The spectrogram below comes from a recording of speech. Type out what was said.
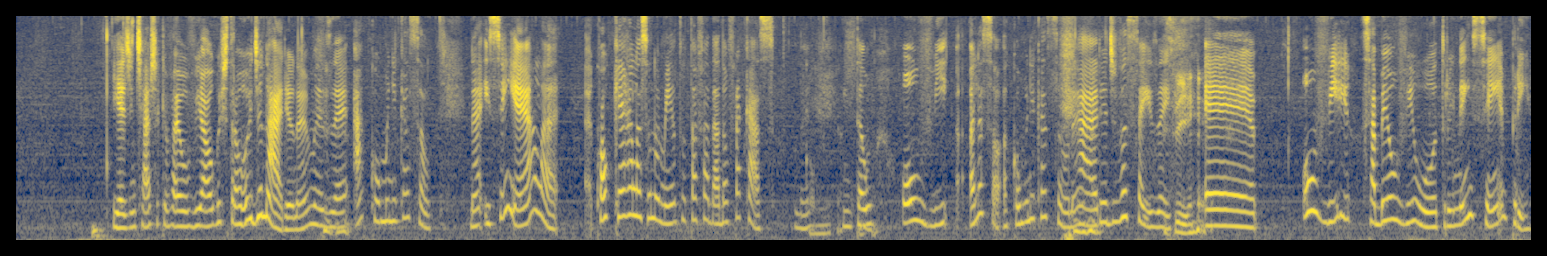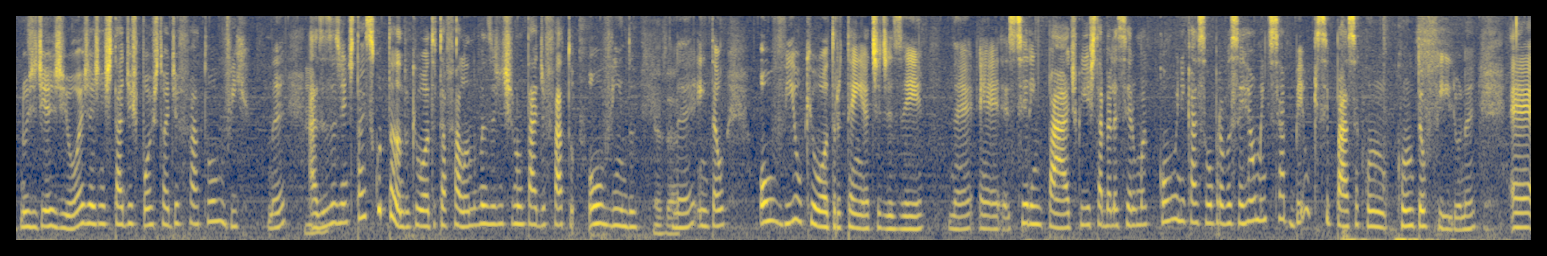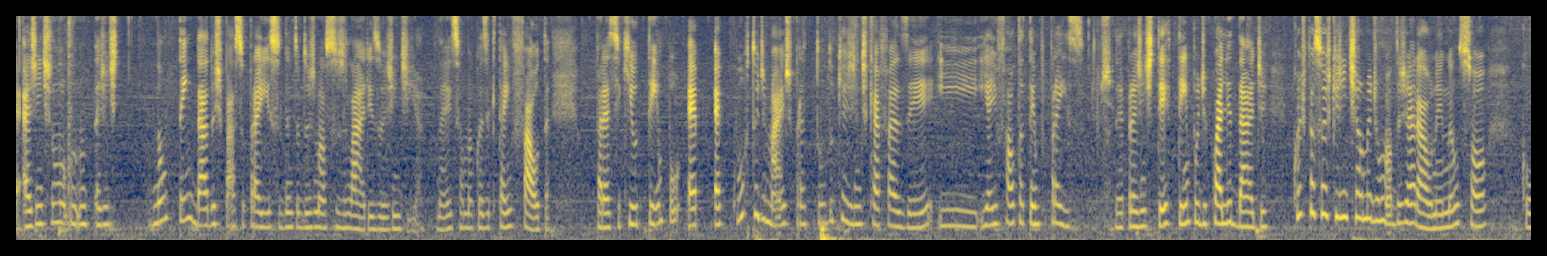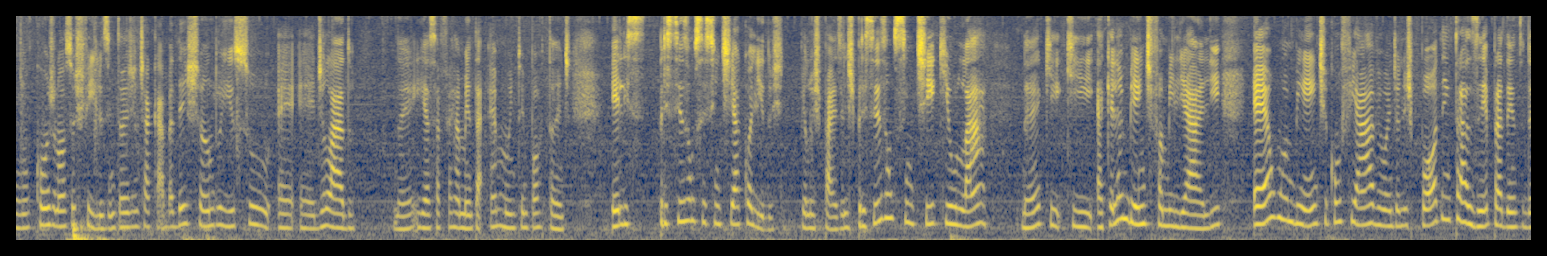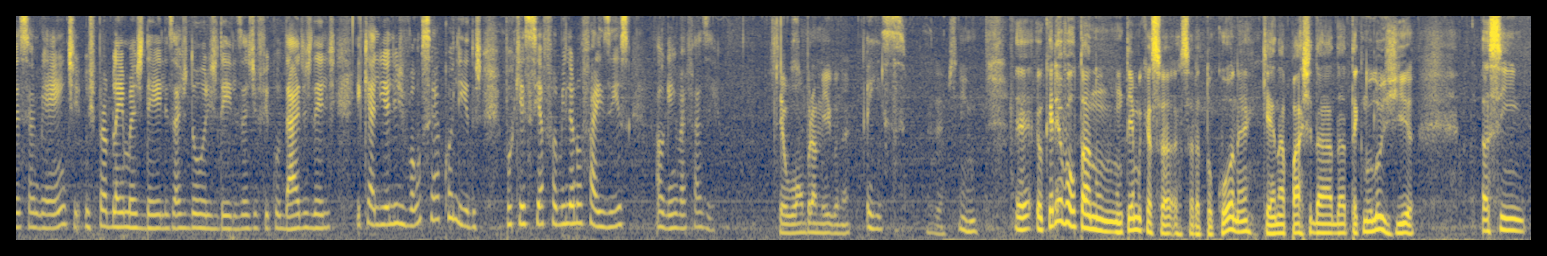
E a gente acha que vai ouvir algo extraordinário, né? Mas é a comunicação, né? E sem ela, qualquer relacionamento está fadado ao fracasso, né? Então, ouvir... Olha só, a comunicação, né? A área de vocês aí. Sim. É, ouvir, saber ouvir o outro. E nem sempre, nos dias de hoje, a gente está disposto a de fato ouvir, né? Às vezes a gente está escutando o que o outro está falando, mas a gente não está de fato ouvindo Exato. né? Então, ouvir o que o outro tem a te dizer, né? É, ser empático e estabelecer uma comunicação para você realmente saber o que se passa com, com o teu filho, né? É, a gente não, não- a gente não tem dado espaço para isso dentro dos nossos lares hoje em dia, né? Isso é uma coisa que está em falta. Parece que o tempo é, é curto demais para tudo que a gente quer fazer e, e aí falta tempo para isso, né? Para a gente ter tempo de qualidade com as pessoas que a gente ama de um modo geral, né? Não só com, com os nossos filhos. Então a gente acaba deixando isso é, é, de lado, né? E essa ferramenta é muito importante. Eles precisam se sentir acolhidos pelos pais. Eles precisam sentir que o lar, né? Que, que aquele ambiente familiar ali é um ambiente confiável, onde eles podem trazer para dentro desse ambiente os problemas deles, as dores deles, as dificuldades deles, e que ali eles vão ser acolhidos. Porque se a família não faz isso, alguém vai fazer. Seu ombro amigo, né? Isso. Sim. É, eu queria voltar num, num tema que a senhora, a senhora tocou, né? Que é na parte da, da tecnologia. Assim,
